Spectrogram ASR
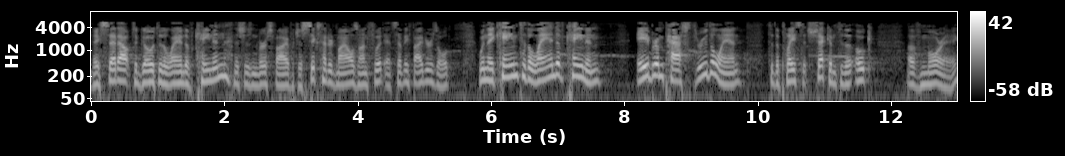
They set out to go to the land of Canaan. This is in verse 5, which is 600 miles on foot at 75 years old. When they came to the land of Canaan, Abram passed through the land to the place at Shechem, to the oak of Moreh,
